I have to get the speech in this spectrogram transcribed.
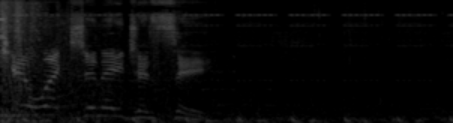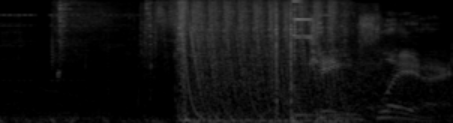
Kill Action Agency. King Slayer.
